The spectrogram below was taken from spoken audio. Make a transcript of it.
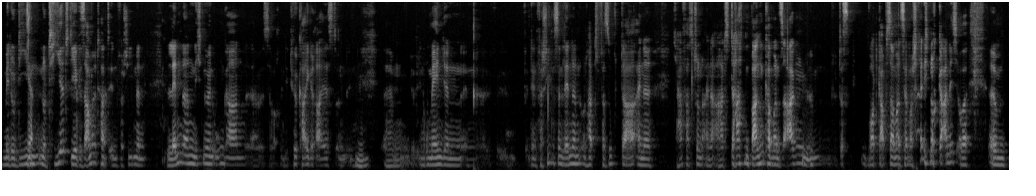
Melodien ja. notiert, die er gesammelt hat in verschiedenen Ländern, nicht nur in Ungarn, er ist auch in die Türkei gereist und in, mhm. ähm, in Rumänien, in, in, den verschiedensten Ländern und hat versucht, da eine, ja, fast schon eine Art Datenbank, kann man sagen. Mhm. Ähm, das Wort gab es damals ja wahrscheinlich noch gar nicht, aber ähm,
